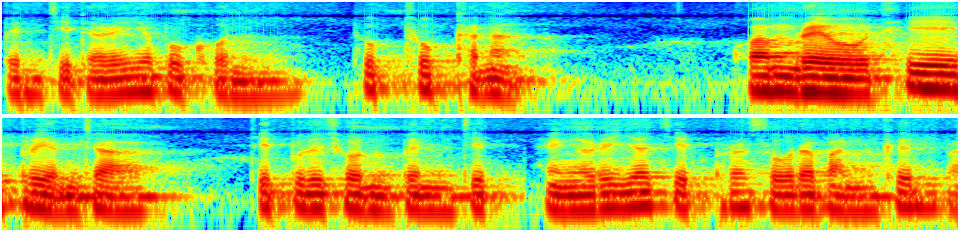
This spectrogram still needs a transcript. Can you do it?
เป็นจิตอริยบุคคลทุกๆขณะ ความเร็วที่เปลี่ยนจากจิตปุถุชนเป็นจิตแห่งอริยจิตพระโสดาบันขึ้นไป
